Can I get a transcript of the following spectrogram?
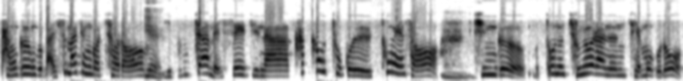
방금 그 말씀하신 것처럼 예. 이 문자 메시지나 카카오톡을 통해서 음. 긴급 또는 중요라는 제목으로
